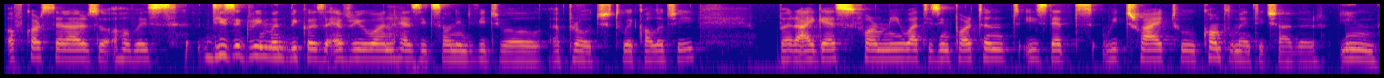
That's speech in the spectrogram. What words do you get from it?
Of course, there is always disagreement because everyone has its own individual approach to ecology. But I guess for me, what is important is that we try to complement each other in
